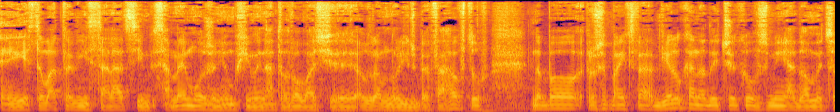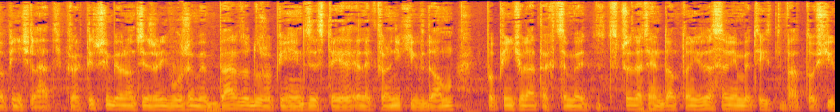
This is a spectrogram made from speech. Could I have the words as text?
e, jest to łatwe w instalacji samemu, że nie musimy na to wołać e, ogromną liczbę fachowców. No bo, proszę Państwa, wielu Kanadyjczyków zmienia domy co 5 lat. I praktycznie biorąc, jeżeli włożymy bardzo dużo pieniędzy z tej elektroniki w dom, po 5 latach chcemy sprzedać ten dom, to nie dostaniemy tej wartości,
